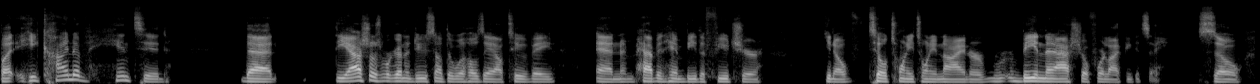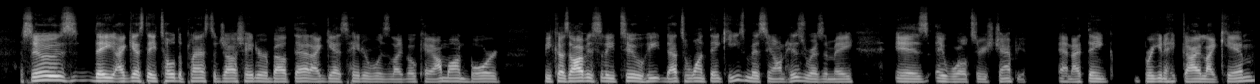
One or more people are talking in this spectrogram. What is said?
but he kind of hinted that the Astros were going to do something with Jose Altuve and having him be the future you know, till 2029 or being an Astro for life, you could say. So as soon as they, I guess they told the plans to Josh Hader about that, I guess Hader was like, okay, I'm on board because obviously too, he that's one thing he's missing on his resume is a World Series champion. And I think bringing a guy like him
